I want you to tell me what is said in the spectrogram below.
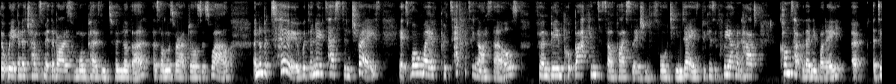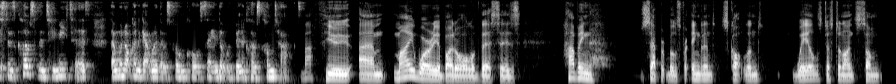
that we're going to transmit the virus from one person to another as long as we're outdoors as well. And number two, with the new test and trace, it's one way of protecting ourselves from being put back into self isolation for 14 days. Because if we haven't had contact with anybody at a distance closer than two metres, then we're not going to get one of those phone calls saying that we've been a close contact. Matthew, um, my worry about all of this is having separate rules for England, Scotland, Wales just announced some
